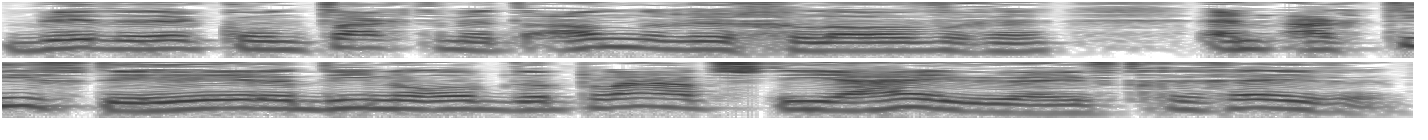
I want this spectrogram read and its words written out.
bidden, contact met andere gelovigen en actief de Heere dienen op de plaats die Hij u heeft gegeven.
